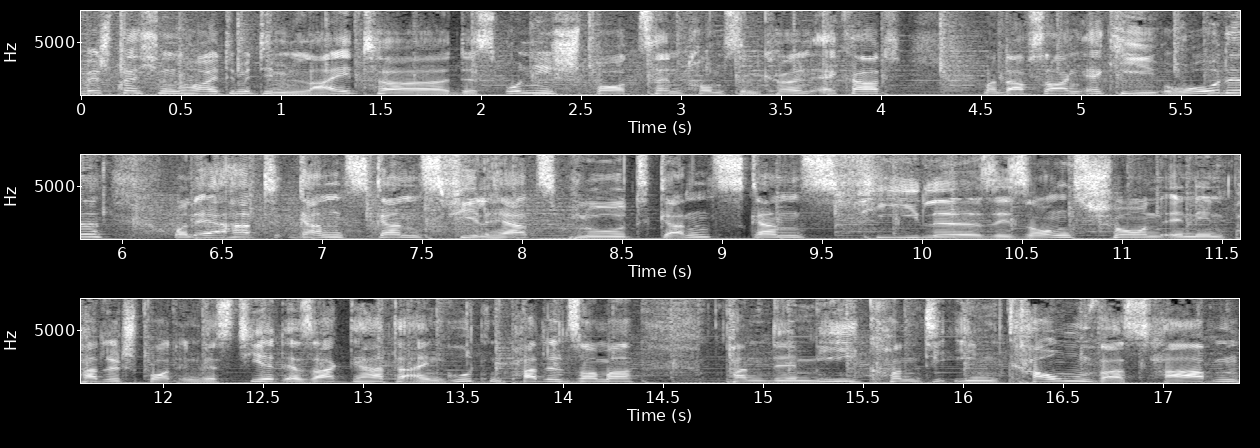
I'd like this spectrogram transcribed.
Und wir sprechen heute mit dem Leiter des Unisportzentrums in Köln, Eckart. Man darf sagen, Ecki Rode. Und er hat ganz, ganz viel Herzblut, ganz, ganz viele Saisons schon in den Paddelsport investiert. Er sagt, er hatte einen guten Paddelsommer. Pandemie konnte ihm kaum was haben.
